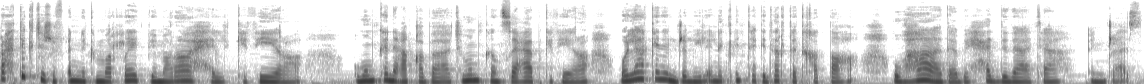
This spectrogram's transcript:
راح تكتشف أنك مريت بمراحل كثيرة وممكن عقبات وممكن صعاب كثيرة ولكن الجميل أنك أنت قدرت تتخطاها وهذا بحد ذاته إنجاز.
